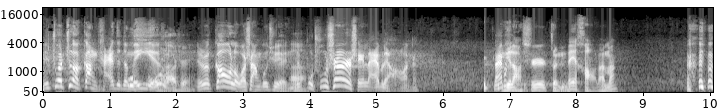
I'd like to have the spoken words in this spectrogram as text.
你说这杠台的都没意思。老师，你说高了我上不去，你不出声儿谁来不了啊？来吧。于，老师准备好了吗？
